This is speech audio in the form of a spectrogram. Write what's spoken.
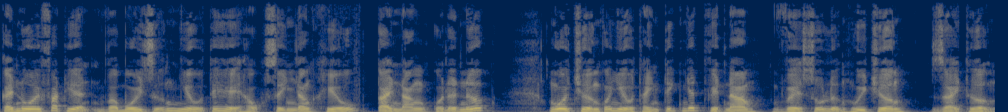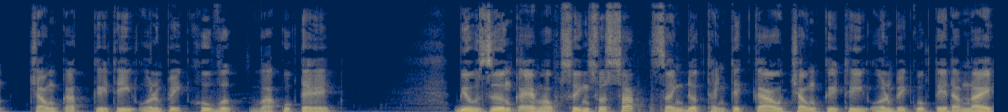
cái nôi phát hiện và bồi dưỡng nhiều thế hệ học sinh năng khiếu, tài năng của đất nước. Ngôi trường có nhiều thành tích nhất Việt Nam về số lượng huy chương, giải thưởng trong các kỳ thi Olympic khu vực và quốc tế biểu dương các em học sinh xuất sắc giành được thành tích cao trong kỳ thi Olympic quốc tế năm nay.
